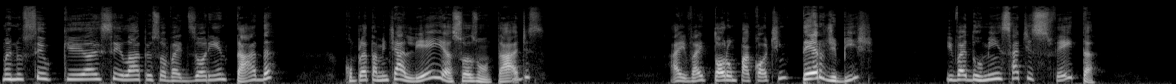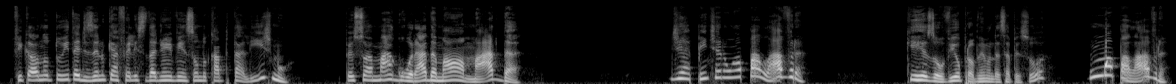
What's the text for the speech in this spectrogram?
mas não sei o que. Ai, sei lá, a pessoa vai desorientada, completamente alheia às suas vontades. Aí vai, tora um pacote inteiro de bicho e vai dormir insatisfeita. Fica lá no Twitter dizendo que a felicidade é uma invenção do capitalismo. Pessoa amargurada, mal amada. De repente era uma palavra que resolvia o problema dessa pessoa. Uma palavra.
